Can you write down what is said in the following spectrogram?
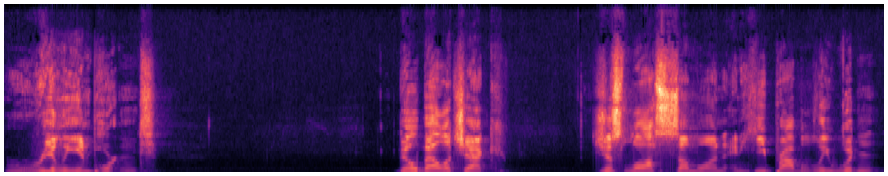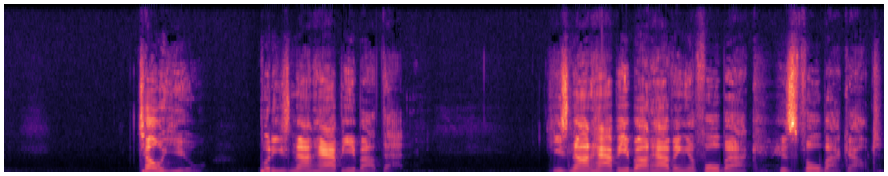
really important. Bill Belichick just lost someone, and he probably wouldn't tell you, but he's not happy about that. He's not happy about having a fullback, his fullback out.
